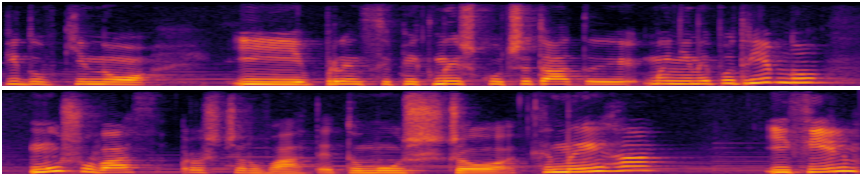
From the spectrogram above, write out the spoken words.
піду в кіно і, в принципі, книжку читати мені не потрібно, мушу вас розчарувати, тому що книга і фільм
